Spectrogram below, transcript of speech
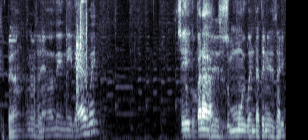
¿Qué pedo? No lo sabía. No, ni, ni idea, güey. Sí, Loco. para... Eso es un muy buen dato innecesario.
